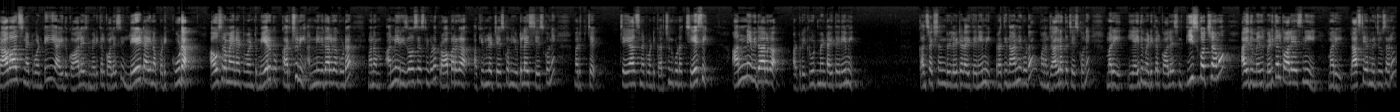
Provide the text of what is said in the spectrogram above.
రావాల్సినటువంటి ఐదు కాలేజ్ మెడికల్ కాలేజ్ లేట్ అయినప్పటికీ కూడా అవసరమైనటువంటి మేరకు ఖర్చుని అన్ని విధాలుగా కూడా మనం అన్ని రిసోర్సెస్ని కూడా ప్రాపర్గా అక్యుములేట్ చేసుకొని యూటిలైజ్ చేసుకొని మరి చే- చేయాల్సినటువంటి ఖర్చును కూడా చేసి అన్ని విధాలుగా అటు రిక్రూట్మెంట్ అయితేనేమి కన్స్ట్రక్షన్ రిలేటెడ్ అయితేనేమి ప్రతిదాన్ని కూడా మనం జాగ్రత్త చేసుకొని మరి ఈ ఐదు మెడికల్ కాలేజ్ని తీసుకొచ్చాము. ఐదు మె- మెడికల్ కాలేజ్ని మరి లాస్ట్ ఇయర్ మీరు చూసారు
